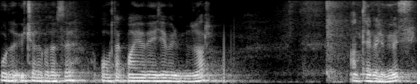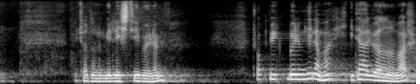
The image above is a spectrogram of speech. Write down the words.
burada 3 yatak odası, ortak banyo ve WC bölümümüz var. Antre bölümümüz. 3 odanın birleştiği bölüm. Çok büyük bir bölüm değil ama ideal bir alanı var.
